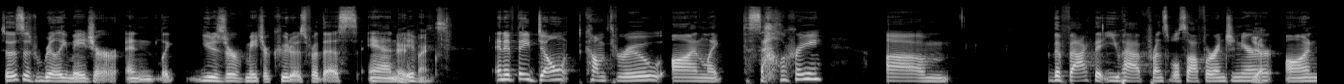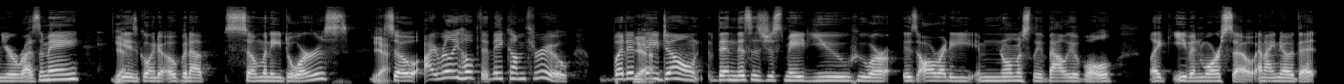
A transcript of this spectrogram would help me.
So this is really major, and like you deserve major kudos for this. And hey, if thanks. and if they don't come through on like the salary, um, the fact that you have principal software engineer Yeah. on your resume Yeah. is going to open up so many doors. Yeah. So I really hope that they come through. But if Yeah. they don't, then this has just made you who are is already enormously valuable, like even more so. And I know that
